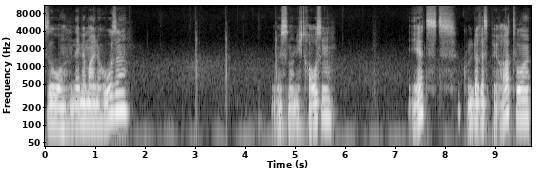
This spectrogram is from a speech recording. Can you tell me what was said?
So, nehmen wir mal eine Hose. Ist noch nicht draußen. Jetzt Erkunder Respirator,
